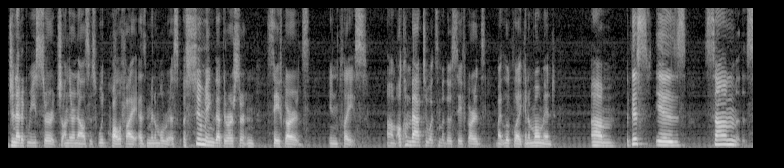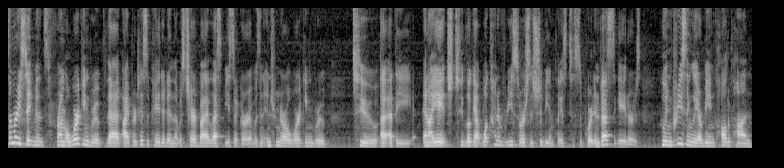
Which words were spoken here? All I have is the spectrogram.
genetic research on their analysis would qualify as minimal risk, assuming that there are certain safeguards in place. Um, I'll come back to what some of those safeguards might look like in a moment. Um, but this is some summary statements from a working group that I participated in that was chaired by Les Biesecker. It was an intramural working group to, uh, at the NIH to look at what kind of resources should be in place to support investigators who increasingly are being called upon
